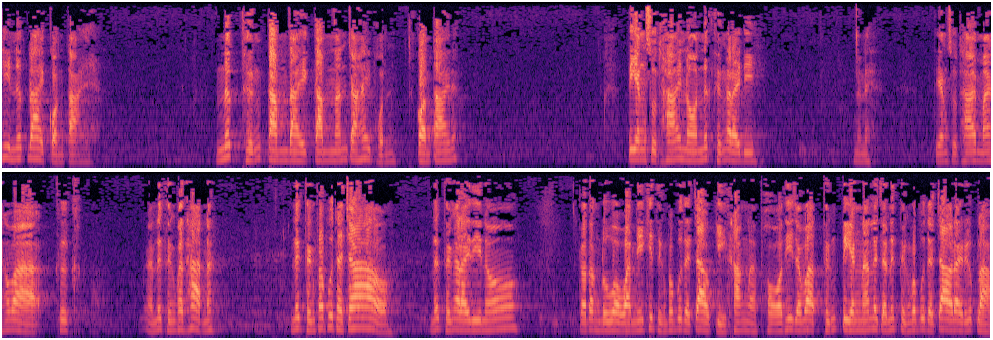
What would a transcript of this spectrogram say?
ที่นึกได้ก่อนตาย นึกถึงกรรมใดกรรมนั้นจะให้ผลก่อนตายนะเตียงสุดท้ายนอนนึกถึงอะไรดีนั่นเองเตียงสุดท้ายหมายคือว่าคือ นึกถึงพระธาตุนะ นึกถึงพระพุทธเจ้า นึกถึงอะไรดีเนาะก็ต้องดูว่าวันนี้คิดถึงพระพุทธเจ้ากี่ครั้งล่ะ พอที่จะว่าถึงเตียงนั้นแล้วจะนึกถึงพระพุทธเจ้าได้หรือเปล่า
